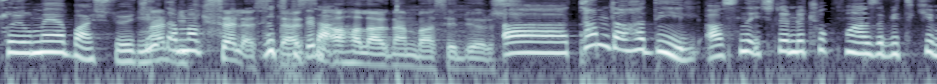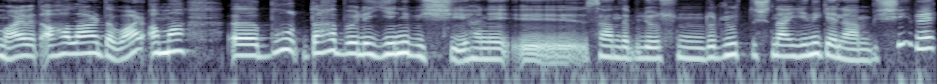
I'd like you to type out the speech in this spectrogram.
soyulmaya başlıyor cilt Bunlar ama bitkisel asitler değil mi? bitkisel. Ahalardan bahsediyoruz. Aa, tam daha değil. Aslında içlerinde çok fazla bitki var. Evet ahalar da var ama e, bu daha böyle yeni bir şey. Hani e, sen de biliyorsundur yurt dışından yeni gelen bir şey ve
